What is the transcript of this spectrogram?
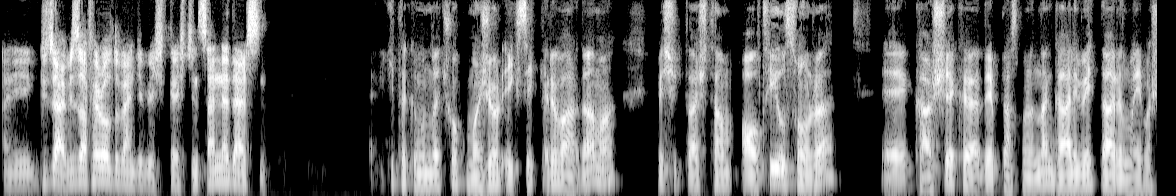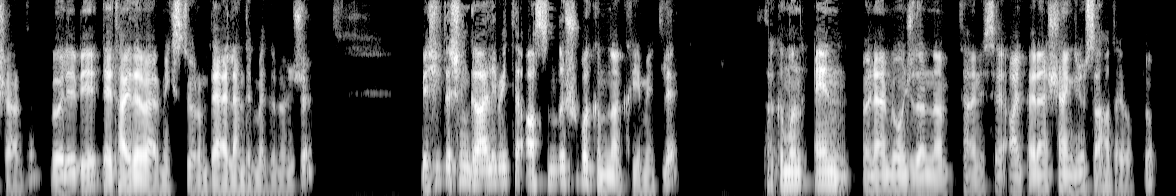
hani güzel bir zafer oldu bence Beşiktaş için. Sen ne dersin? İki takımın da çok majör eksikleri vardı ama Beşiktaş tam 6 yıl sonra e, Karşıyaka deplasmanından galibiyetle ayrılmayı başardı. Böyle bir detay da vermek istiyorum değerlendirmeden önce. Beşiktaş'ın galibiyeti aslında şu bakımdan kıymetli. Takımın en önemli oyuncularından bir tanesi Alperen Şengün sahada yoktu.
